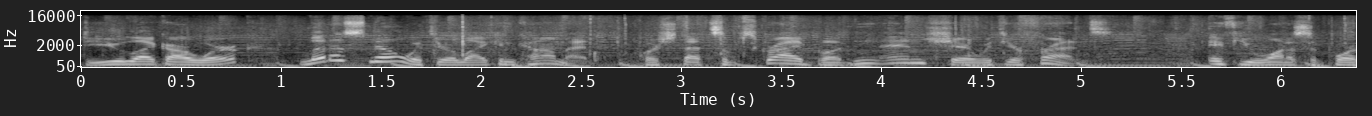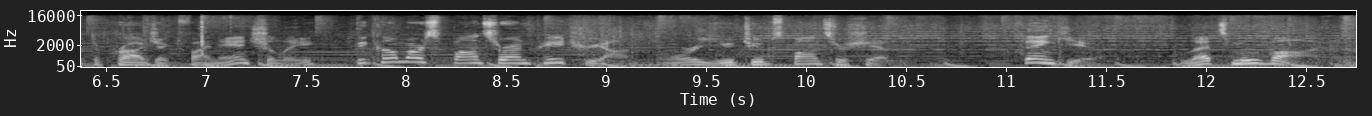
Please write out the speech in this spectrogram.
Do you like our work? Let us know with your like and comment. Push that subscribe button and share with your friends. If you want to support the project financially, become our sponsor on Patreon or YouTube sponsorship. Thank you. Let's move on.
